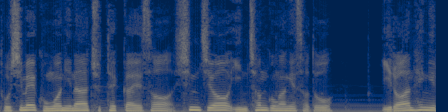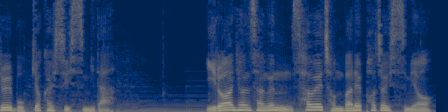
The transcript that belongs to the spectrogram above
도심의 공원이나 주택가에서 심지어 인천공항에서도 이러한 행위를 목격할 수 있습니다. 이러한 현상은 사회 전반에 퍼져 있으며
